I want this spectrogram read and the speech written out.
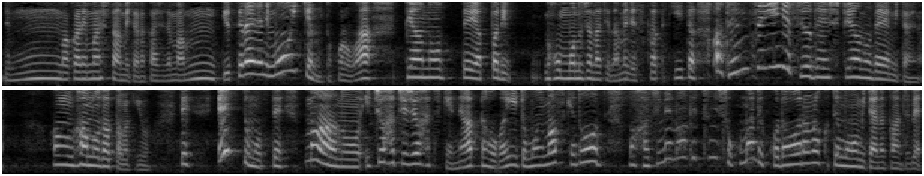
で、うーん、わかりました、みたいな感じで、まあ、うーんって言ってる間にもう一件のところは、ピアノってやっぱり本物じゃなきゃダメですか？って聞いたら、あ、全然いいですよ、電子ピアノで、みたいな。反応だったわけよ。で、えっ？と思って、まあ、あの、一応88件ね、あった方がいいと思いますけど、まあ、初めは別にそこまでこだわらなくても、みたいな感じで、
